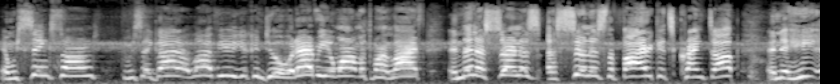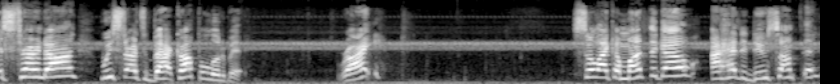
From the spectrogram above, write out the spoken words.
and we sing songs and we say, God, I love you. You can do whatever you want with my life. And then as soon as, as soon as the fire gets cranked up and the heat is turned on, we start to back up a little bit. Right? So, like a month ago, I had to do something.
